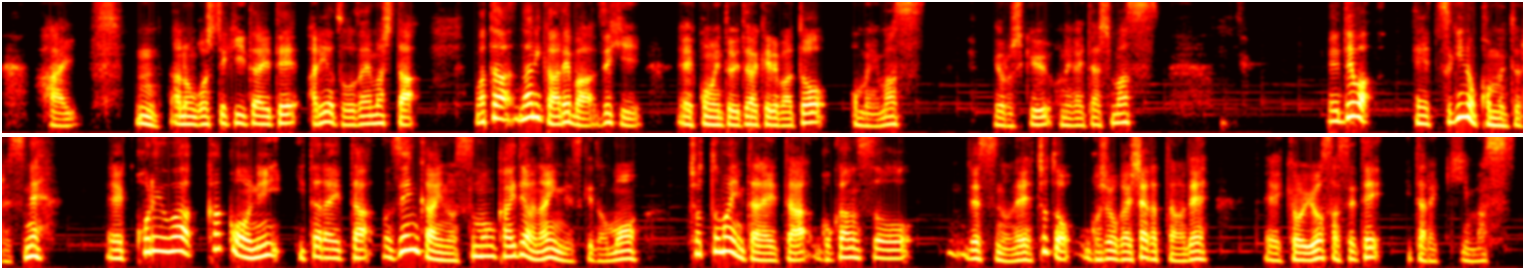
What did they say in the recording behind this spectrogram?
はい。うん。あの、ご指摘いただいてありがとうございました。また何かあれば、ぜひ、えー、コメントいただければと思います。よろしくお願いいたします。えー、では、えー、次のコメントですね。えこれは過去にいただいた、前回の質問会ではないんですけども、ちょっと前にいただいたご感想ですので、ちょっとご紹介したかったので、え共有をさせていただきます。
